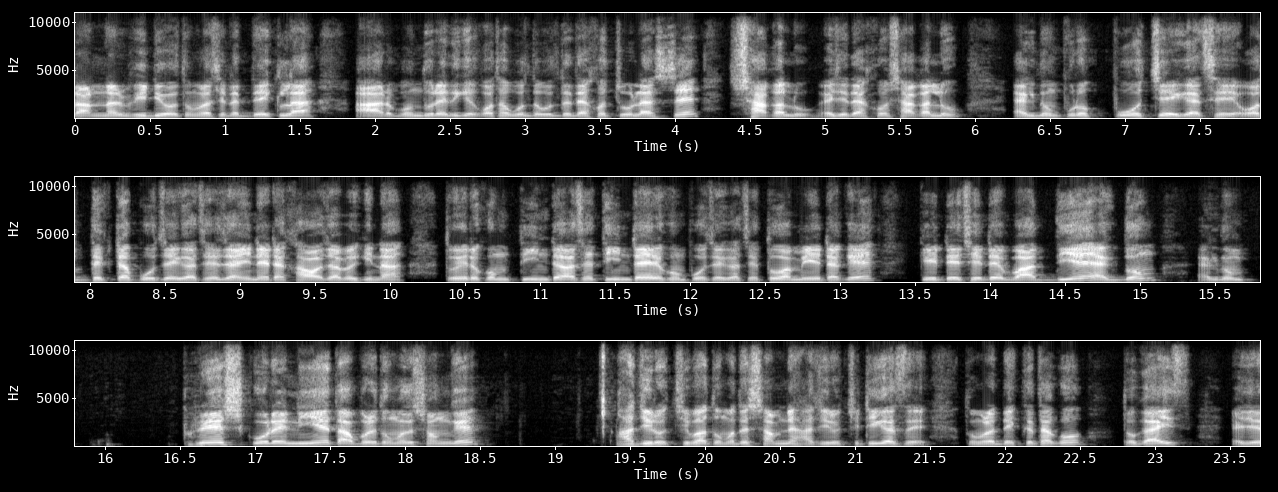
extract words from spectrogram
রান্নার ভিডিও তোমরা সেটা দেখলা। আর বন্ধুরা এদিকে কথা বলতে বলতে দেখো চলে আসছে শাক আলু এই যে দেখো শাক আলু একদম পুরো পচে গেছে, অর্ধেকটা পচে গেছে, জানি না এটা খাওয়া যাবে কিনা। তো এরকম তিনটা আছে, তিনটা এরকম পচে গেছে। তো আমি এটাকে কেটে ছেটে বাদ দিয়ে একদম একদম ফ্রেশ করে নিয়ে তারপরে তোমাদের সঙ্গে হাজির হচ্ছি বা তোমাদের সামনে হাজির হচ্ছি, ঠিক আছে? তোমরা দেখতে থাকো। তো গাইস এই যে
